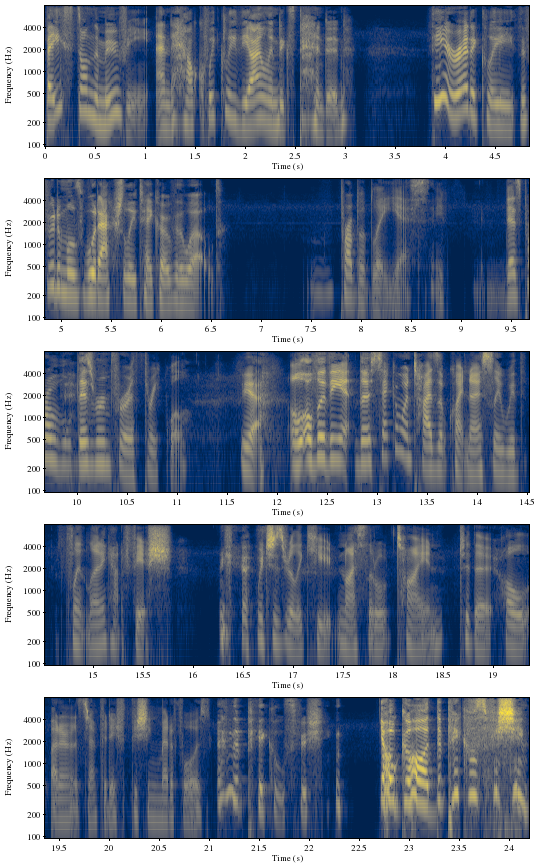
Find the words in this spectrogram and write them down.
Based on the movie and how quickly the island expanded, theoretically, the foodimals would actually take over the world. probably yes. If, there's probably there's room for a threequel. Yeah, Although the the second one ties up quite nicely with Flint learning how to fish, Yes. which is really cute. Nice little tie-in to the whole I don't understand fish- fishing metaphors. and the pickles fishing. Oh god, the pickles fishing.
